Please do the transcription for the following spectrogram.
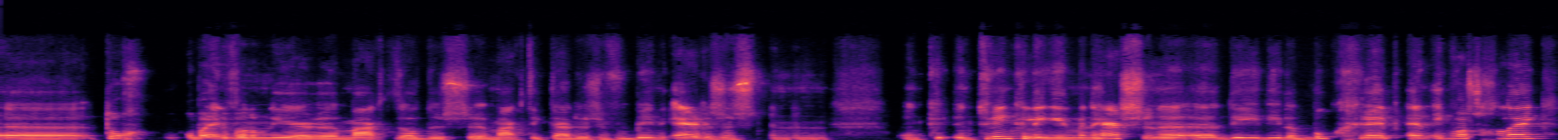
uh, toch op een of andere manier uh, maakte, dat dus, uh, maakte ik daar dus een verbinding, ergens een, een, een, een twinkeling in mijn hersenen die, die dat boek greep. En ik was gelijk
